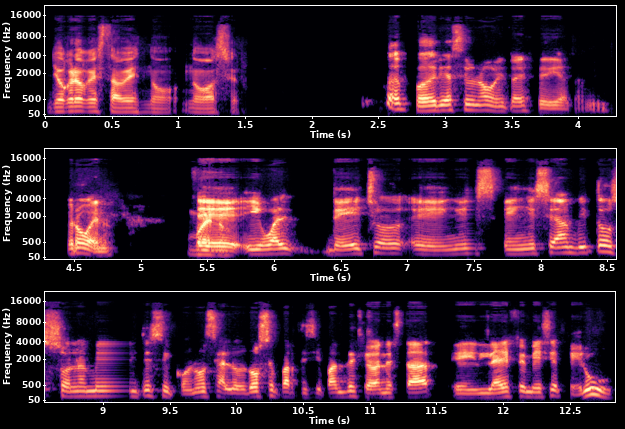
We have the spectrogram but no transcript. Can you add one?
yo creo que esta vez no, no va a ser. Eh, podría ser una bonita despedida también. Pero bueno, eh, igual, de hecho, en, en, ese ámbito solamente se conoce a los 12 participantes que van a estar en la FMS Perú,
